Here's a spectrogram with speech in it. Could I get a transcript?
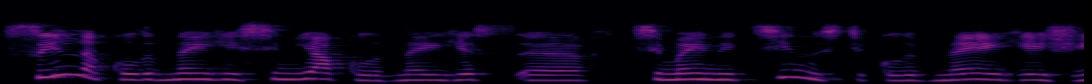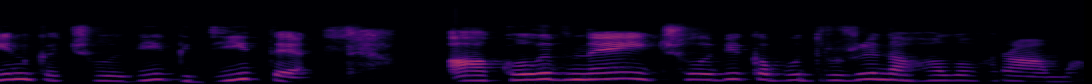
сильна, коли в неї є сім'я, коли в неї є е, сімейні цінності, коли в неї є жінка, чоловік, діти. А коли в неї чоловік або дружина голограма,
